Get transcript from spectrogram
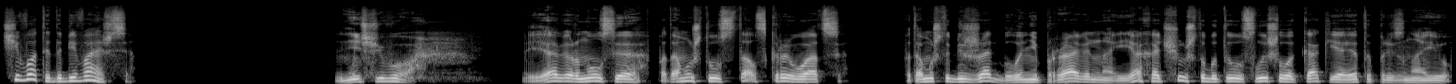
Чего ты добиваешься? Ничего. Я вернулся, потому что устал скрываться, потому что бежать было неправильно, и я хочу, чтобы ты услышала, как я это признаю.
